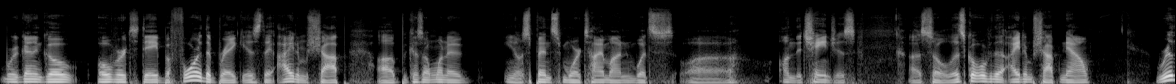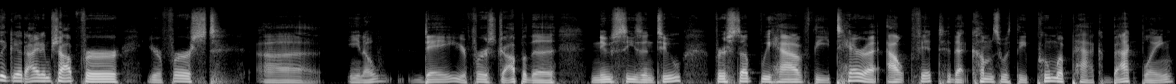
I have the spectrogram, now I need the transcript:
we're gonna go over today before the break is the item shop uh, because I want to you know spend some more time on what's on the changes. so let's go over the item shop now really good item shop for your first uh you know day your first drop of the new season 2 first up we have the terra outfit that comes with the puma pack back bling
